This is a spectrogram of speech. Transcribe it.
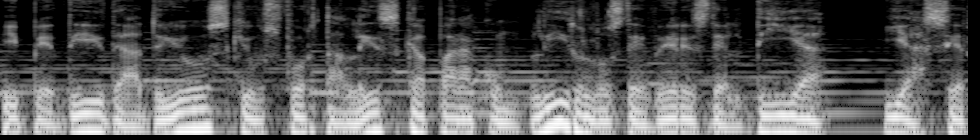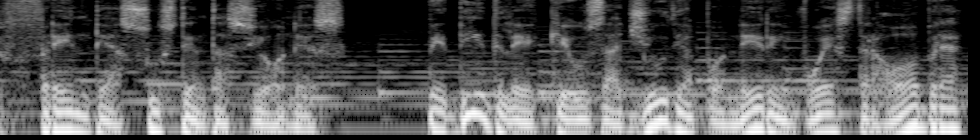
y pedid a Dios que os fortalezca para cumplir los deberes del día y hacer frente a sus tentaciones. Pedidle que os ayude a poner en vuestra obra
